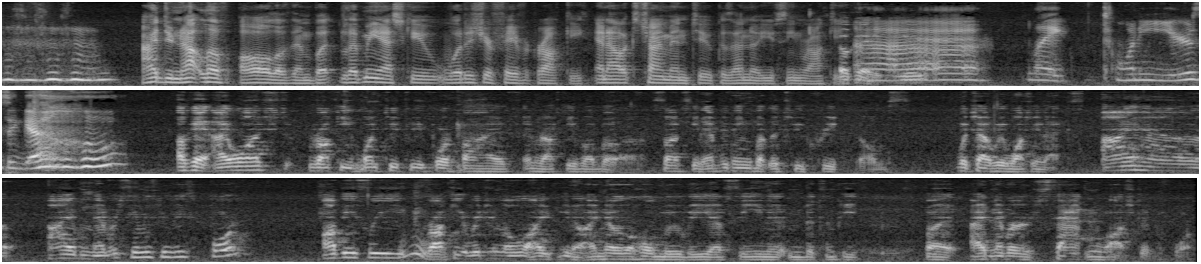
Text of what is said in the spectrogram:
them? I do not love all of them, but let me ask you, what is your favorite Rocky? And Alex, chime in too, because I know you've seen Rocky. Okay. Uh, like 20 years ago. Okay, I watched Rocky 1, 2, 3, 4, 5, and Rocky Balboa. So I've seen everything but the two Creed films, which I'll be watching next. I have I've never seen these movies before. Obviously, Ooh. Rocky original, I you know, I know the whole movie, I've seen it in bits and pieces, but I'd never sat and watched it before.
